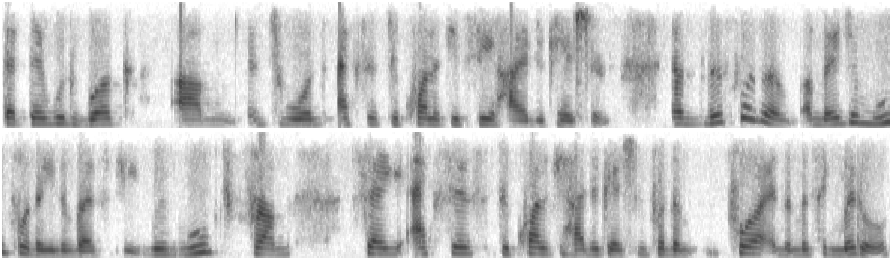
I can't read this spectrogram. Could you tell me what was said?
that they would work um, towards access to quality free higher education. Now, this was a, a major move for the university. We've moved from saying access to quality higher education for the poor and the missing middle,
